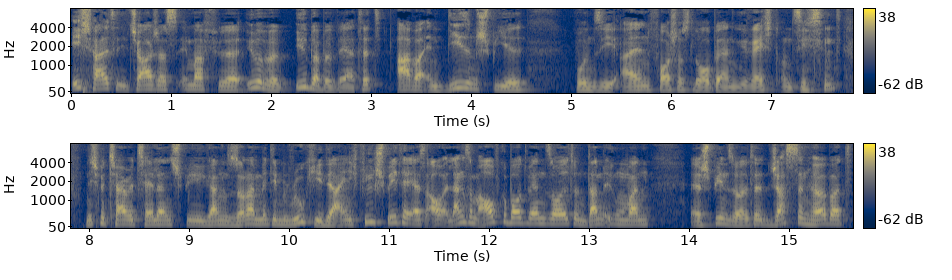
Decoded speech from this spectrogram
Ich halte die Chargers immer für überbe überbewertet, aber in diesem Spiel wurden sie allen Vorschusslorbeeren gerecht und sie sind nicht mit Tyrell Taylor ins Spiel gegangen, sondern mit dem Rookie, der eigentlich viel später erst au langsam aufgebaut werden sollte und dann irgendwann äh, spielen sollte. Justin Herbert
